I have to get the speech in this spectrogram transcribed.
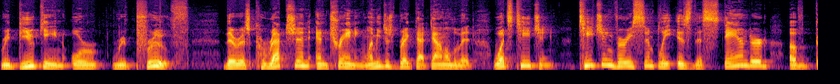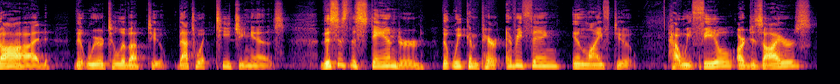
rebuking, or reproof. There is correction and training. Let me just break that down a little bit. What's teaching? Teaching, very simply, is the standard of God that we're to live up to. That's what teaching is. This is the standard that we compare everything in life to how we feel, our desires,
